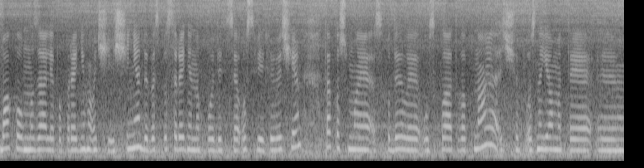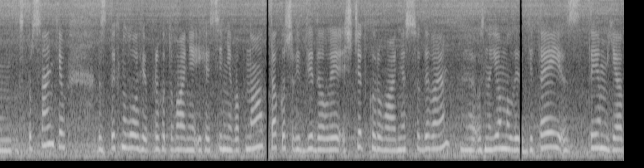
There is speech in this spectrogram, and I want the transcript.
баковому залі попереднього очищення, де безпосередньо знаходяться освітлювачі. Також ми сходили у склад вапна, щоб ознайомити е, екскурсантів з технологією приготування і гасіння вапна. Також відвідали щит керування СОДВ, е, ознайомили дітей з тим, як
